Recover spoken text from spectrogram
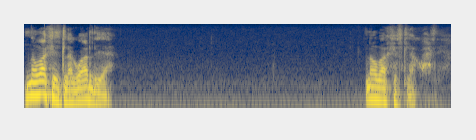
no bajes la guardia. No bajes la guardia.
